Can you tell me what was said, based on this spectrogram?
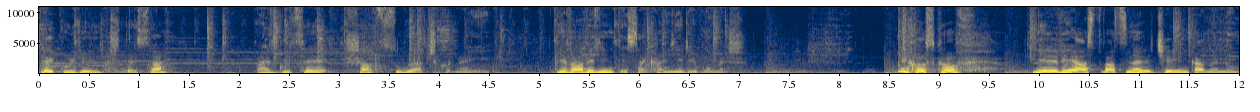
թե կույրը իջ տեսա, այլ գուցե շատ սուր աչք ունեի եւ ավելին տեսա, քան երևում էր։ Մի խոսքով երևի աստվածները չէին կամենում,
